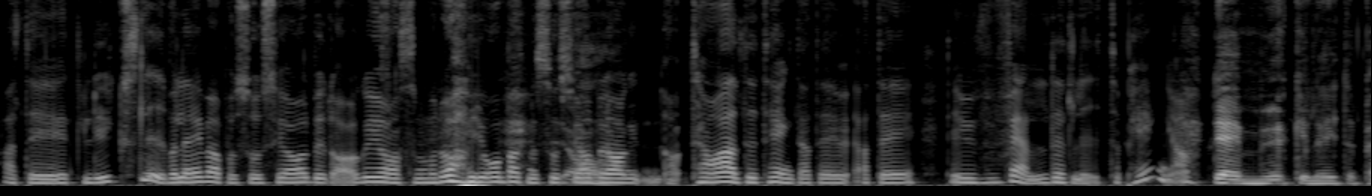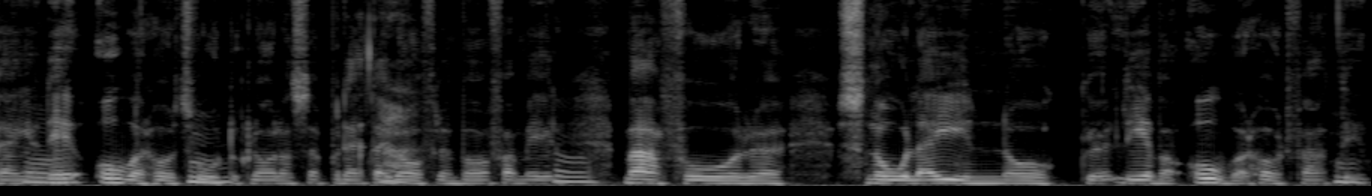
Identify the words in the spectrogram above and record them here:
att det är ett lyxliv att leva på socialbidrag och jag som har jobbat med socialbidrag ja. har alltid tänkt att, det, att det, det är väldigt lite pengar. Det är mycket lite pengar. Ja. Det är oerhört svårt mm. att klara sig på detta idag för en barnfamilj. Ja. Man får uh, snåla in och uh, leva oerhört fattigt. Mm.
